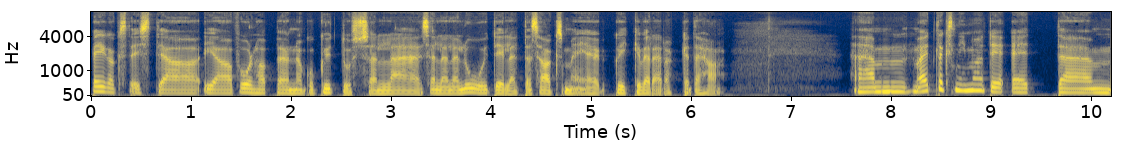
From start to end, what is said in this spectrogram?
B kaksteist ja, ja foolhape on nagu kütus selle, sellele luuudile, et ta saaks meie kõiki vererakke teha ähm,. ma ütleks niimoodi, et ähm,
